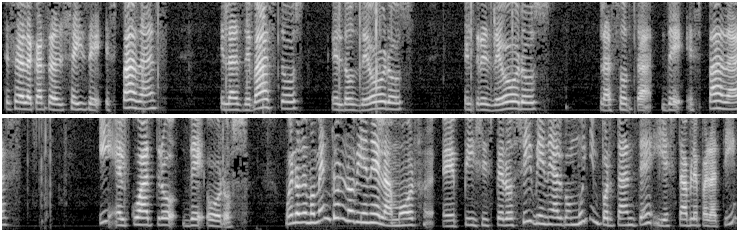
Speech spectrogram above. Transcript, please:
Te sale la carta del 6 de espadas, el as de bastos, el 2 de oros, el 3 de oros, la sota de espadas y el cuatro de oros. Bueno, de momento no viene el amor, eh, Pisces, pero sí viene algo muy importante y estable para ti,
